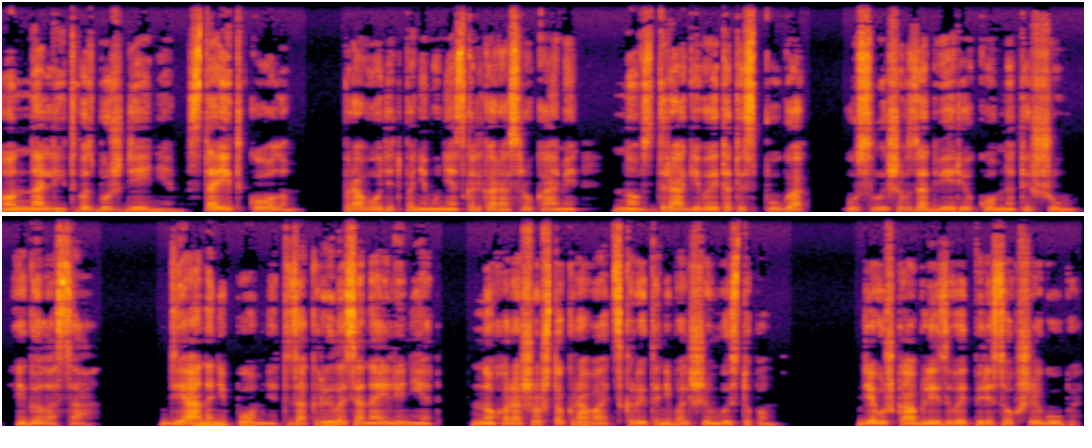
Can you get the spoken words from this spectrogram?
Он налит возбуждением, стоит колом, проводит по нему несколько раз руками, но вздрагивает от испуга, услышав за дверью комнаты шум и голоса. Диана не помнит, закрылась она или нет, но хорошо, что кровать скрыта небольшим выступом. Девушка облизывает пересохшие губы.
